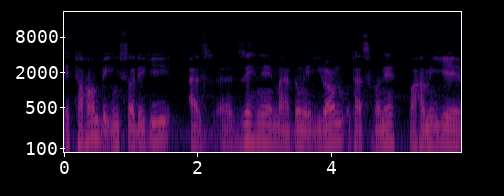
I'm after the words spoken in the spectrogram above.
اتهام به این سادگی از ذهن مردم ایران متاسفانه با همه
